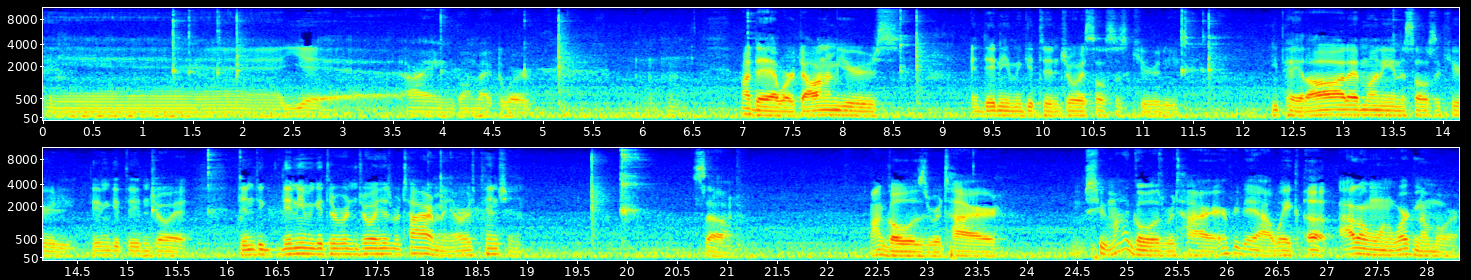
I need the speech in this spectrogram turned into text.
And yeah, I ain't going back to work. My dad worked all them years and didn't even get to enjoy Social Security. He paid all that money into Social Security, didn't get to enjoy it. Didn't didn't even get to enjoy his retirement or his pension. So my goal is to retire. Shoot, my goal is retire every day I wake up. I don't want to work no more.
